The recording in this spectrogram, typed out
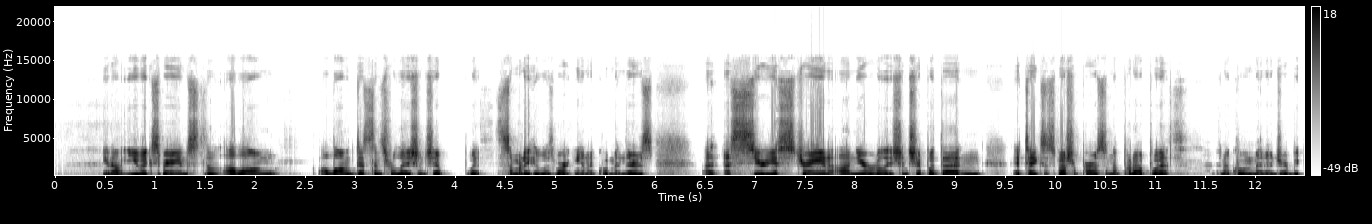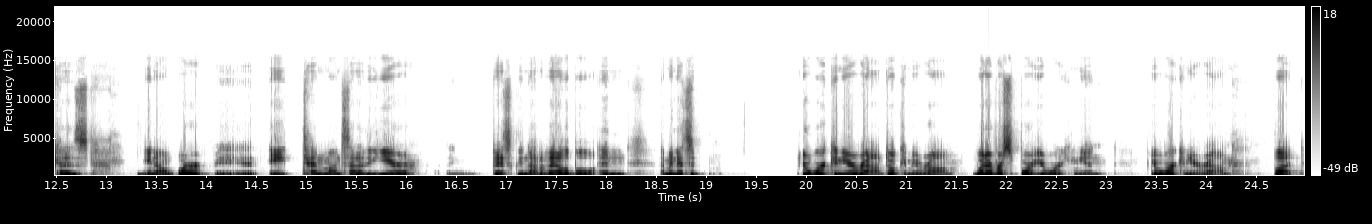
you know, you experienced a, long a long distance relationship with somebody who was working in equipment. There's a, a serious strain on your relationship with that, and it takes a special person to put up with an equipment manager because you know we're eh, eight ten months out of the year basically not available and i mean it's a you're working year round don't get me wrong whatever sport you're working in you're working year round but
